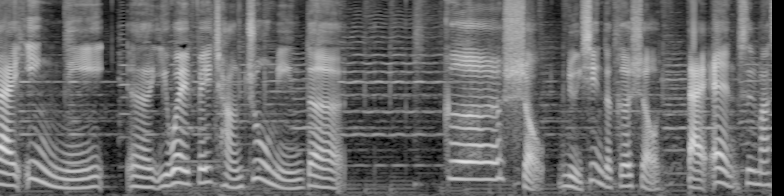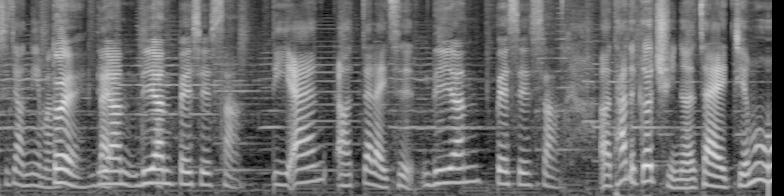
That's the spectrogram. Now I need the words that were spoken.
在印尼。呃，一位非常著名的歌手，女性的歌手，戴安是吗？是这样念吗？对，d i a n d i a n b e s e s a d i a n 啊，再来一次，莉安贝塞萨。呃，他的歌曲呢，在节目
